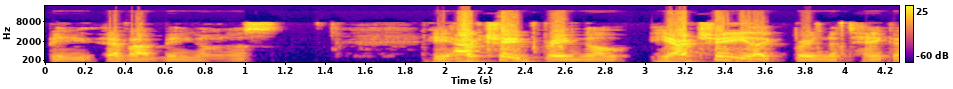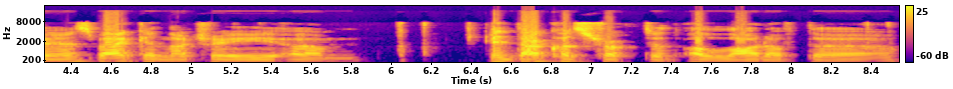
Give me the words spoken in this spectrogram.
being if I'm being honest. He actually bring a he actually like bring the tank back and actually um and that constructed a lot of the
